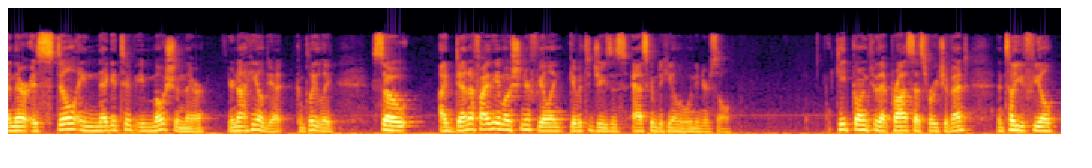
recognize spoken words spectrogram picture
and there is still a negative emotion there, you're not healed yet completely. So identify the emotion you're feeling, give it to Jesus, ask Him to heal the wound in your soul. Keep going through that process for each event until you feel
